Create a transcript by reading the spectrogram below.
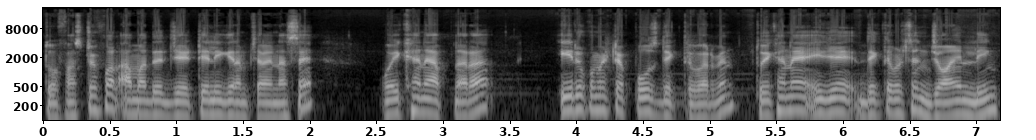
তো ফার্স্ট অফ অল আমাদের যে টেলিগ্রাম চ্যানেল আছে ওইখানে আপনারা এরকম একটা পোস্ট দেখতে পারবেন। তো এখানে এই যে দেখতে পাচ্ছেন জয়েন লিঙ্ক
